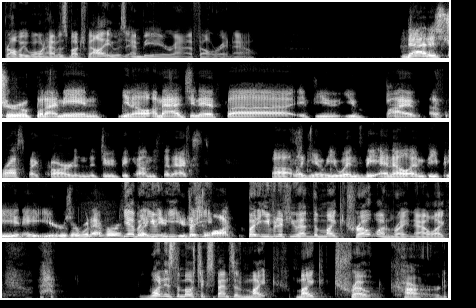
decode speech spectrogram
probably won't have as much value as NBA or NFL right now. That is true, but I mean, you know, imagine if uh if you you buy a prospect card and the dude becomes the next uh like you know he wins the NL MVP in 8 years or whatever. Yeah, but like, you, you, you but, just lock but even if you had the Mike Trout one right now, like what is the most expensive Mike Mike Trout card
